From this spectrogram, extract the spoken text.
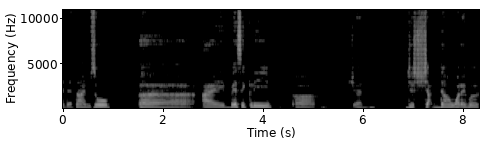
at that time. So uh, i basically uh, just shut down whatever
